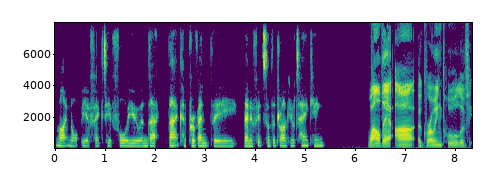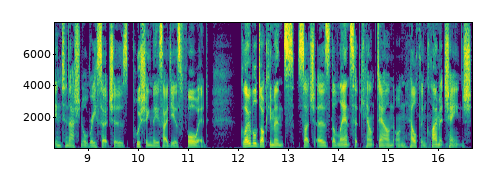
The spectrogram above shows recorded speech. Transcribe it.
might not be effective for you, and that, that can prevent the benefits of the drug you're taking. While there are a growing pool of international researchers pushing these ideas forward, global documents such as the Lancet Countdown on Health and Climate Change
